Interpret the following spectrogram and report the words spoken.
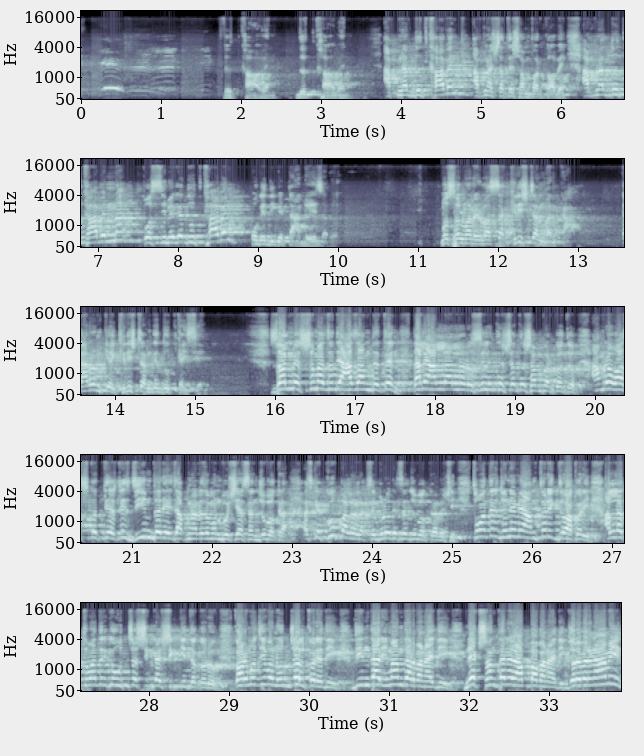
দুধ খাওয়াবেন দুধ খাওয়াবেন। আপনার দুধ খাওয়াবেন, আপনার সাথে সম্পর্ক হবে। আপনার দুধ খাওয়াবেন না পশ্চিমেকে দুধ খাওয়াবেন, ওকে দিকে টান হয়ে যাবে। মুসলমানের বাচ্চা খ্রিস্টান মার্কা। কারণ কি? খ্রিস্টানকে দুধ খাইছে। জন্মের সময় যদি আজান দিতেন, তাহলে আল্লাহ আল্লাহ রসুলের সাথে সম্পর্ক হতো। আমরা ওয়াজ করতে আসলে জিম ধরে এই যে আপনারা যেমন বসে আছেন যুবকরা, আজকে খুব ভালো লাগছে, বুড়ো গেছে যুবকরা বেশি। তোমাদের জন্য আমি আন্তরিক দোয়া করি। আল্লাহ তোমাদেরকে উচ্চ শিক্ষায় শিক্ষিত করুক। কর্মজীবন উজ্জ্বল করে দিক, দিনদার ইমানদার বানায় দিক নেক্সট সন্তানের আব্বা বানায় দিক। জোরে বলেন, আমিন।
